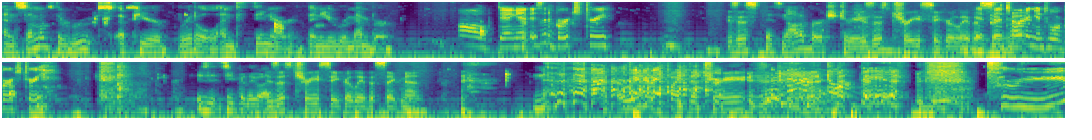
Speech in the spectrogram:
and some of the roots appear brittle and thinner than you remember. Oh dang it! Is it a birch tree? is this It's not a birch tree. is this tree secretly the It's signet? turning into a birch tree. Is it secretly what? Is this tree secretly the signet? Are we gonna fight the tree? Not big. Tree.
